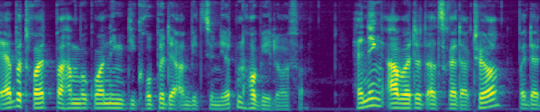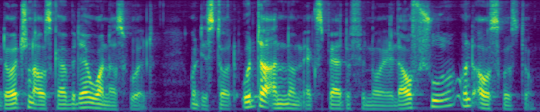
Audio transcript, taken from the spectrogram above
Er betreut bei Hamburg Running die Gruppe der ambitionierten Hobbyläufer. Henning arbeitet als Redakteur bei der deutschen Ausgabe der Runners World und ist dort unter anderem Experte für neue Laufschuhe und Ausrüstung.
